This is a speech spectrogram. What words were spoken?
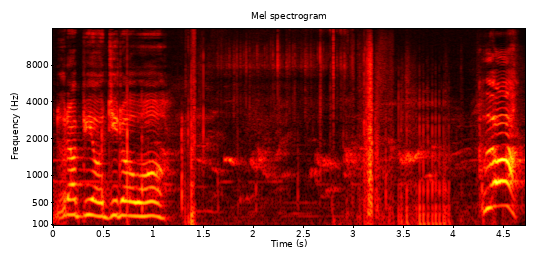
눈앞이 어지러워. 으악!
